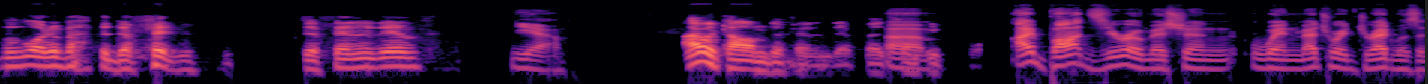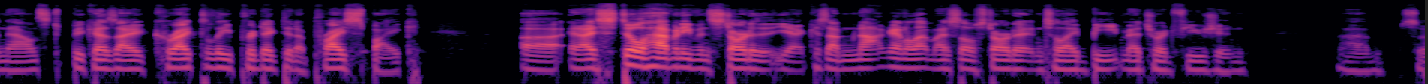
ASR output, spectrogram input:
but what about the defin- definitive? Yeah. I would call them definitive, but some Um, people. I bought Zero Mission when Metroid Dread was announced because I correctly predicted a price spike. Uh, and I still haven't even started it yet because I'm not gonna let myself start it until I beat Metroid Fusion. Um, so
